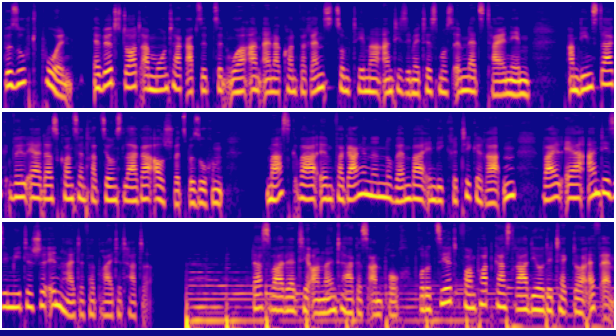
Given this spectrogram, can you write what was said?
besucht Polen. Er wird dort am Montag ab 17 Uhr an einer Konferenz zum Thema Antisemitismus im Netz teilnehmen. Am Dienstag will er das Konzentrationslager Auschwitz besuchen. Musk war im vergangenen November in die Kritik geraten, weil er antisemitische Inhalte verbreitet hatte. Das war der T-Online Tagesanbruch, produziert vom Podcast Radio Detektor FM.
